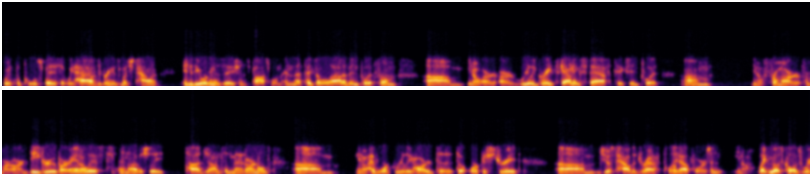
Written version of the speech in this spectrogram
with the pool space that we have to bring as much talent into the organization as possible. And that takes a lot of input from um, you know our, our really great scouting staff. It takes input um, you know from our from our R and D group, our analysts, and obviously Tod Johnson, Matt Arnold. Um, you know have worked really hard to to orchestrate um, just how the draft played out for us. And you know, like most clubs, we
